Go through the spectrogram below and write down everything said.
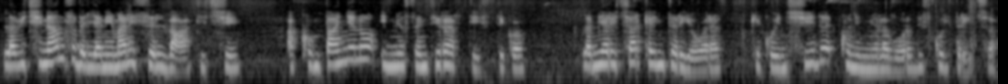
la vicinanza degli animali selvatici accompagnano il mio sentire artistico, la mia ricerca interiore che coincide con il mio lavoro di scultrice.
